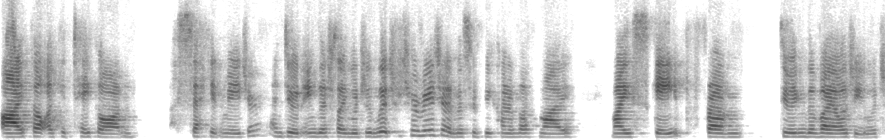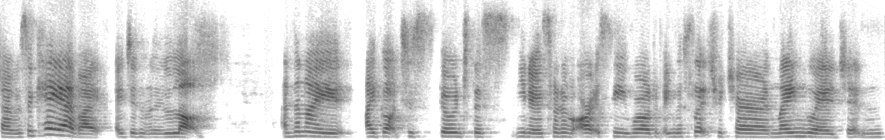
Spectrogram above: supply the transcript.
I felt I could take on a second major and do an English language and literature major, and this would be kind of like my my escape from doing the biology, which I was okay at, I, I didn't really love. And then I I got to go into this you know sort of artsy world of English literature and language and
